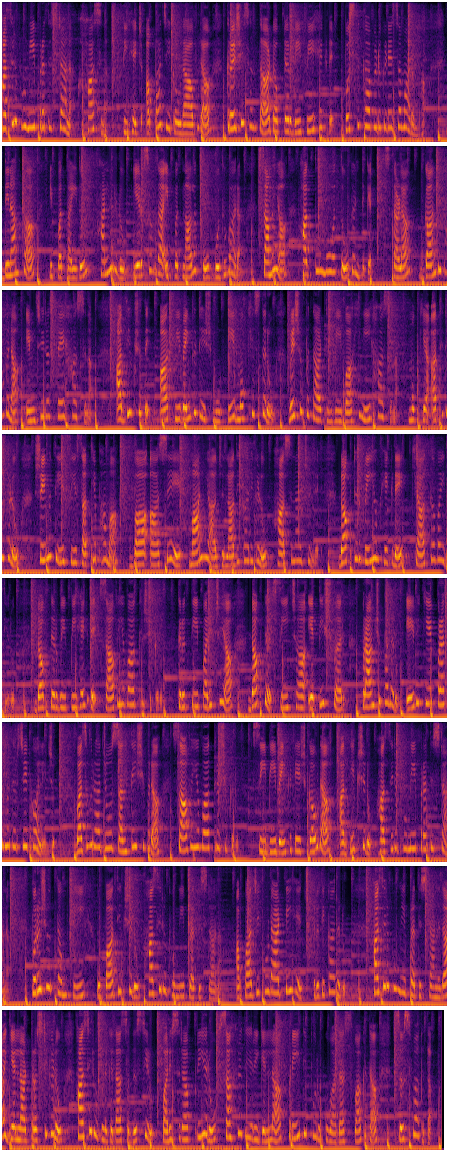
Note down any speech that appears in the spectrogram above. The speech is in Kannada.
ಹಸಿರು ಭೂಮಿ ಪ್ರತಿಷ್ಠಾನ ಹಾಸನ. ಟಿಎಚ್ ಅಪ್ಪಾಜಿಗೌಡ ಅವರ ಕೃಷಿ ಸಂತ ಡಾಕ್ಟರ್ ವಿಪಿ ಹೆಗ್ಡೆ ಪುಸ್ತಕ ಬಿಡುಗಡೆ ಸಮಾರಂಭ. ದಿನಾಂಕ ಇಪ್ಪತ್ತೈದು, ಹನ್ನೆರಡು, ಎರಡ್ ಸಾವಿರದ ಇಪ್ಪತ್ನಾಲ್ಕು ಬುಧವಾರ. ಸಮಯ ಹತ್ತು ಮೂವತ್ತು ಗಂಟೆಗೆ. ಸ್ಥಳ, ಗಾಂಧಿ ಭವನ, ಎಂಜಿ ರಸ್ತೆ, ಹಾಸನ. ಅಧ್ಯಕ್ಷತೆ ಆರ್ಪಿ ವೆಂಕಟೇಶ್ ಮೂರ್ತಿ, ಮುಖ್ಯಸ್ಥರು ವಿಶ್ವಪಥ ಟಿವಿ ವಾಹಿನಿ, ಹಾಸನ. ಮುಖ್ಯ ಅತಿಥಿಗಳು ಶ್ರೀಮತಿ ಸಿ ಸತ್ಯಭಾಮ, ಬಾ ಆಸೆ ಮಾನ್ಯ ಜಿಲ್ಲಾಧಿಕಾರಿಗಳು, ಹಾಸನ ಜಿಲ್ಲೆ. ಡಾಕ್ಟರ್ ಬಿಎಂ ಹೆಗ್ಡೆ, ಖ್ಯಾತ ವೈದ್ಯರು. ಡಾಕ್ಟರ್ ವಿಪಿ ಹೆಗ್ಡೆ, ಸಾವಯವ ಕೃಷಿಕರು. ಕೃತಿ ಪರಿಚಯ ಡಾಕ್ಟರ್ ಸಿಚಾ ಯತೀಶ್ವರ್ ಪ್ರಾಂಶುಪಾಲರು ಎವಿಕೆ ಪ್ರಥಮ ದರ್ಜೆ ಕಾಲೇಜು. ಬಸವರಾಜು ಸಂತೇಶಿವರ ಸಾವಯವ ಕೃಷಿಕರು. ಸಿಬಿ ವೆಂಕಟೇಶ್ ಗೌಡ ಅಧ್ಯಕ್ಷರು ಹಸಿರು ಭೂಮಿ ಪ್ರತಿಷ್ಠಾನ. ಪುರುಷೋತ್ತಮ್ ಪಿ ಉಪಾಧ್ಯಕ್ಷರು ಹಸಿರು ಭೂಮಿ ಪ್ರತಿಷ್ಠಾನ. ಅಪ್ಪಾಜಿ ಕೂಡ ಟಿಎಚ್ ಕೃತಿಕಾರರು. ಹಸಿರು ಭೂಮಿ ಪ್ರತಿಷ್ಠಾನದ ಎಲ್ಲ ಟ್ರಸ್ಟಿಗಳು ಹಸಿರು ಬಳಗದ ಸದಸ್ಯರು, ಪರಿಸರ ಪ್ರಿಯರು, ಸಹೃದಯರಿಗೆಲ್ಲ ಪ್ರೀತಿಪೂರ್ವಕವಾದ ಸ್ವಾಗತ, ಸುಸ್ವಾಗತ.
